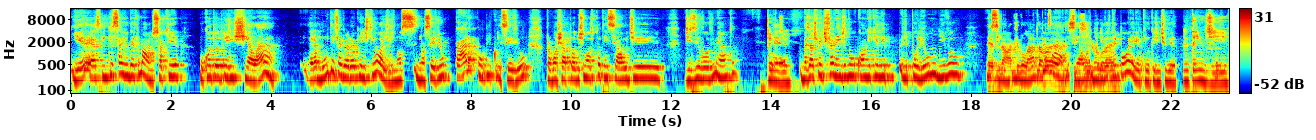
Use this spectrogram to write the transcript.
E é, é assim que saiu o Deathbound. Só que o conteúdo que a gente tinha lá era muito inferior ao que a gente tem hoje. Ele não, não serviu para público, ele serviu para mostrar a publisher nosso potencial de, de desenvolvimento. Entendi. É, mas eu acho que é diferente do Kong que ele, ele poliu no nível. É, assim, não, aquilo lá tava pesado, assim, é ridículo, no nível né? AAA, aquilo que a gente vê. Entendi.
